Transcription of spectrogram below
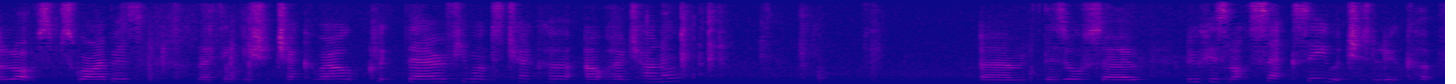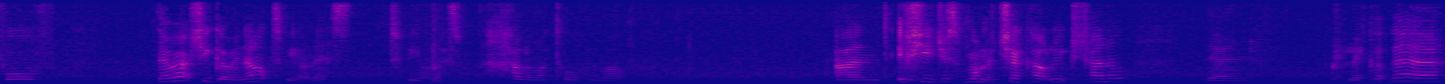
a lot of subscribers and I think you should check her out. Click there if you want to check her out her channel. Um, there's also Luke is Not Sexy, which is Luke Cutforth. They're actually going out to be honest. To be honest, what the hell am I talking about? And if you just want to check out Luke's channel, then click up there.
